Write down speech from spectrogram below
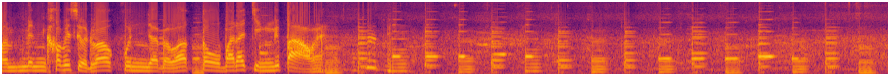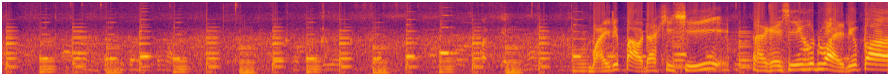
มันเป็นข้อพิสูจน์ว่าคุณจะแบบว่าโตมาได้จริงหรือเปล่าไง ไหวหรือเปล่าดาคิชิดาคิชิคุณไหวหรือเปล่า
